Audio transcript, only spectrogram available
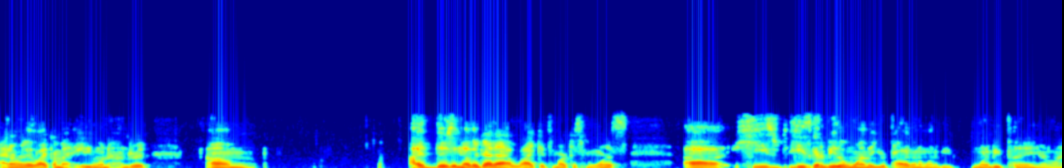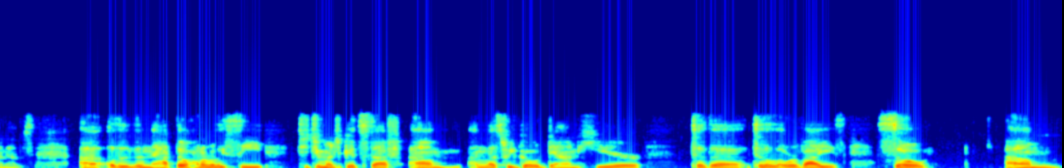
I don't really like him at 8100. Um, I there's another guy that I like. It's Marcus Morris. Uh, he's he's gonna be the one that you're probably gonna want to be want to be putting in your lineups. Uh, other than that, though, I don't really see too too much good stuff. Um, unless we go down here to the to the lower values. So, um,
